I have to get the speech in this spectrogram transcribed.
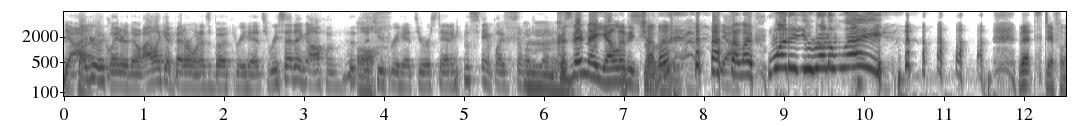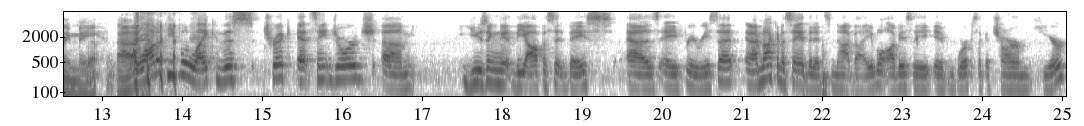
Yeah, I But- agree with later though. I like it better when it's both three hits. Resetting off of the, the Oh. two three hits, you were standing in the same place so much better. Because then they yell at It's each so other. good. Yeah. They're like, "Why did you run away?" That's definitely me. a Uh, lot of people like this trick at St. George, um, using the opposite base as a free reset. And I'm not going to say that it's not valuable. Obviously, it works like a charm here.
